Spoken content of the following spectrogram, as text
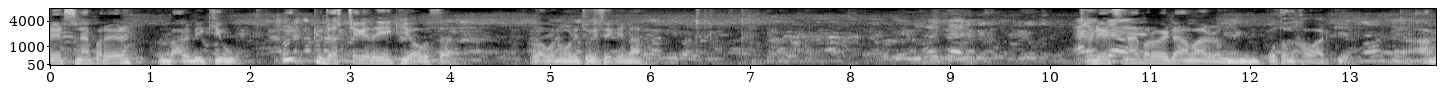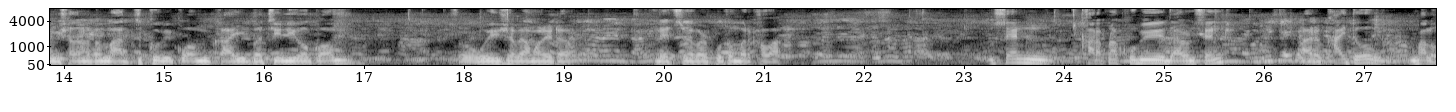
রেড স্ন্যাপারের বারবি কিউ একটু জাস্ট চেকে দেখি কী অবস্থা লবণ মরিচ হয়েছে কিনা। রেড স্ন্যাপারও এটা আমার প্রথম খাওয়া আর কি। আমি সাধারণত মাছ খুবই কম খাই বা চিনিও কম। তো ওই হিসাবে আমার এটা রেড স্ন্যাপার প্রথমবার খাওয়া। সেন্ট খারাপ না, খুবই দারুণ সেন্ট। আর খাই তো ভালো।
